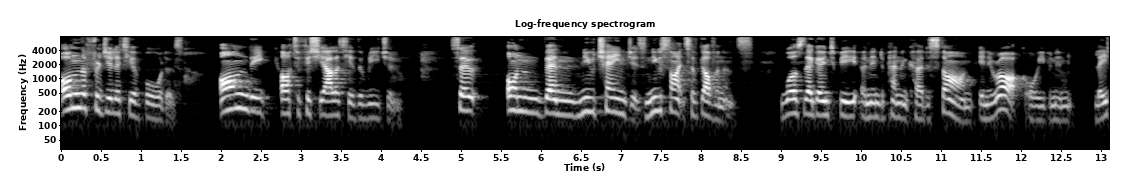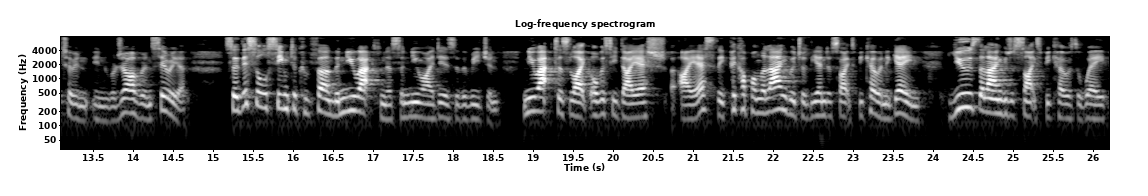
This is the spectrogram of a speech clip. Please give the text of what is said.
on the fragility of borders, on the artificiality of the region. So on then new changes, new sites of governance. Was there going to be an independent Kurdistan in Iraq or even in, later in, in Rojava in Syria? So this all seemed to confirm the new actors and new ideas of the region. New actors like obviously Daesh, IS, they pick up on the language of the end of Sykes-Picot and again use the language of Sykes-Picot as a way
